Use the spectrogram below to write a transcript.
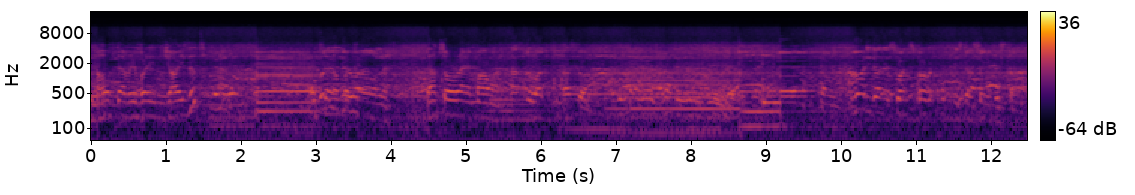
I hope that everybody enjoys it. It's a number That's Alright, Mama. That's the one. That's the one. We've already done this once, but he's going to sing it this time.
